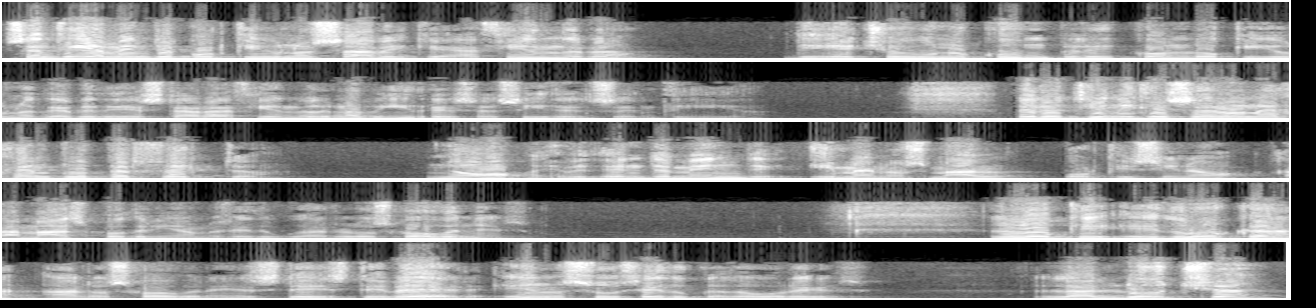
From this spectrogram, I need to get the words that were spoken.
Sencillamente porque uno sabe que haciéndolo, de hecho uno cumple con lo que uno debe de estar haciendo en la vida, es así de sencillo. Pero tiene que ser un ejemplo perfecto. No, evidentemente, y menos mal, porque si no, jamás podríamos educar a los jóvenes. Lo que educa a los jóvenes desde ver en sus educadores la lucha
